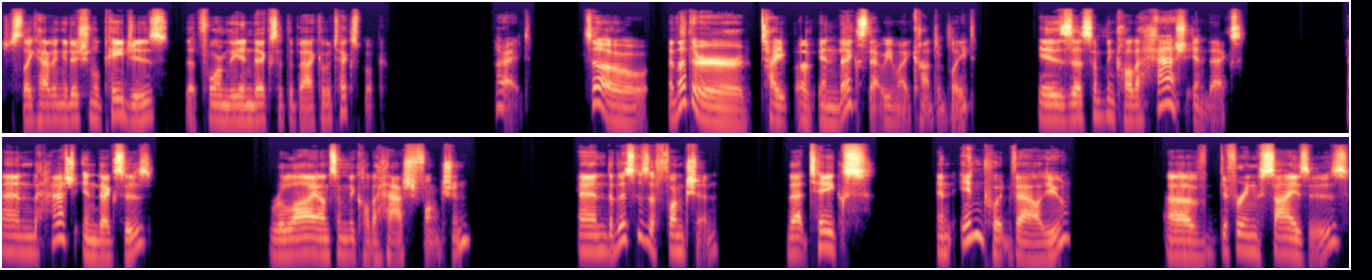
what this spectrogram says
just like having additional pages that form the index at the back of a textbook. All right. So another type of index that we might contemplate is uh, something called a hash index. And hash indexes rely on something called a hash function. And this is a function that takes an input value of differing sizes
